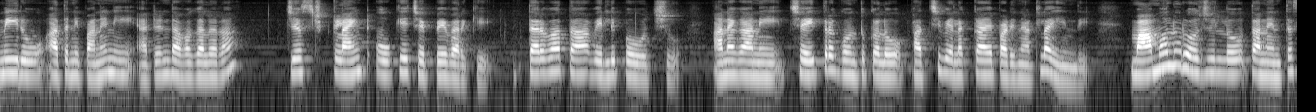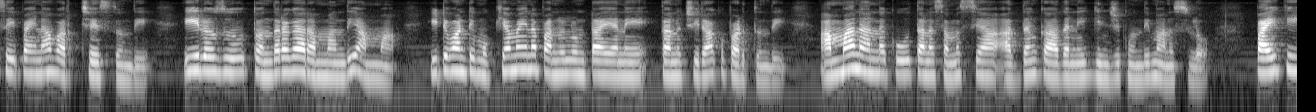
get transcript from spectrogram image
మీరు అతని పనిని అటెండ్ అవ్వగలరా? జస్ట్ క్లయింట్ ఓకే చెప్పే వరకే. తర్వాత వెళ్ళిపోవచ్చు. అనగానే చైత్ర గొంతుకలో పచ్చి వెలక్కాయ పడినట్లు అయింది. మామూలు రోజుల్లో తను ఎంతసేపైనా వర్క్ చేస్తుంది. ఈరోజు తొందరగా రమ్మంది అమ్మ. ఇటువంటి ముఖ్యమైన పనులుంటాయనే తను చిరాకు పడుతుంది. అమ్మా నాన్నకు తన సమస్య అర్థం కాదని గింజుకుంది మనసులో. పైకి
